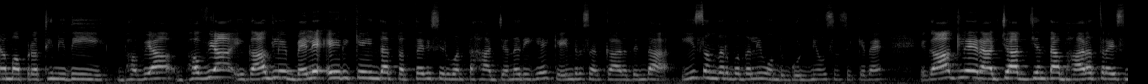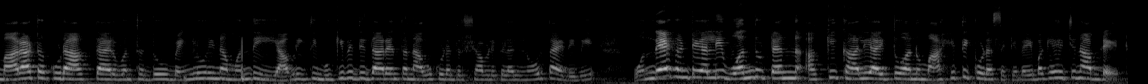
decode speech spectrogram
ನಮ್ಮ ಪ್ರತಿನಿಧಿ ಭವ್ಯ. ಭವ್ಯ, ಈಗಾಗಲೇ ಬೆಲೆ ಏರಿಕೆಯಿಂದ ತತ್ತರಿಸಿರುವಂತಹ ಜನರಿಗೆ ಕೇಂದ್ರ ಸರ್ಕಾರದಿಂದ ಈ ಸಂದರ್ಭದಲ್ಲಿ ಒಂದು ಗುಡ್ ನ್ಯೂಸ್ ಸಿಕ್ಕಿದೆ. ಈಗಾಗಲೇ ರಾಜ್ಯಾದ್ಯಂತ ಭಾರತ್ ರೈಸ್ ಮಾರಾಟ ಕೂಡ ಆಗ್ತಾ ಇರುವಂಥದ್ದು. ಬೆಂಗಳೂರಿನ ಮಂದಿ ಯಾವ ರೀತಿ ಮುಗಿಬಿದ್ದಿದ್ದಾರೆ ಅಂತ ನಾವು ಕೂಡ ದೃಶ್ಯಾವಳಿಗಳಲ್ಲಿ ನೋಡ್ತಾ ಇದ್ದೀವಿ. ಒಂದೇ ಗಂಟೆಯಲ್ಲಿ ಒಂದು ಟನ್ ಅಕ್ಕಿ ಖಾಲಿ ಆಯಿತು ಅನ್ನೋ ಮಾಹಿತಿ ಕೂಡ ಸಿಕ್ಕಿದೆ. ಈ ಬಗ್ಗೆ ಹೆಚ್ಚಿನ ಅಪ್ಡೇಟ್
